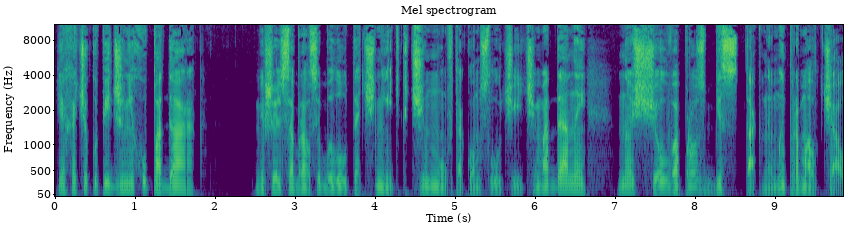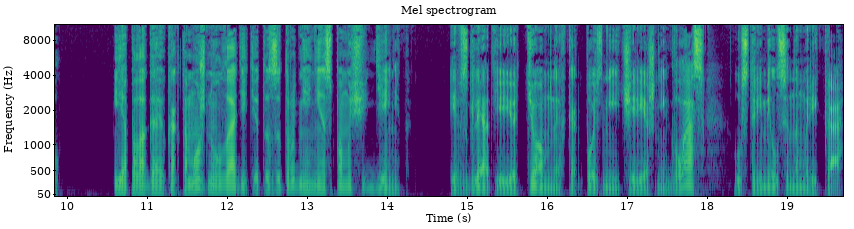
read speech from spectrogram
Я хочу купить жениху подарок». Мишель собрался было уточнить, к чему в таком случае чемоданы, но счел вопрос бестактным и промолчал. «Я полагаю, как-то можно уладить это затруднение с помощью денег?» И взгляд ее темных, как поздние черешни, глаз устремился на моряка.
